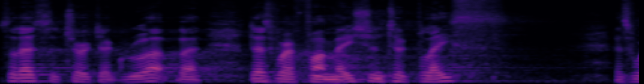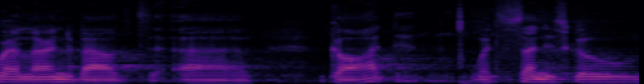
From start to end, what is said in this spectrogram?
So that's the church I grew up, but that's where formation took place. That's where I learned about uh, God, went to Sunday school,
